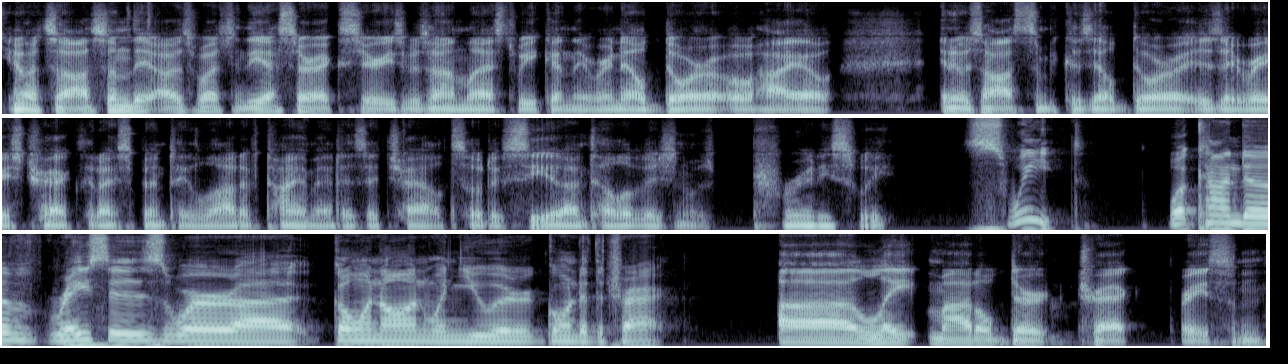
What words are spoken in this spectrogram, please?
You know it's awesome? They, I was watching the SRX series was on last weekend. They were in Eldora, Ohio, and it was awesome because Eldora is a racetrack that I spent a lot of time at as a child. So to see it on television was pretty sweet. Sweet. What kind of races were uh, going on when you were going to the track? Uh, late model dirt track racing.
